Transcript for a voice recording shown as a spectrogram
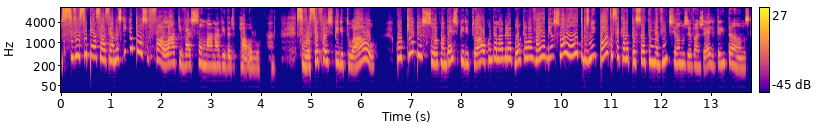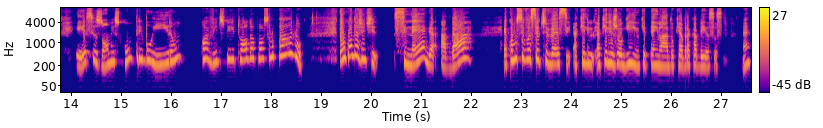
se você pensar assim, ah, mas o que, que eu posso falar que vai somar na vida de Paulo? Se você for espiritual, qualquer pessoa, quando é espiritual, quando ela abre a boca, ela vai abençoar outros. Não importa se aquela pessoa tenha 20 anos de evangelho, 30 anos. Esses homens contribuíram com a vida espiritual do apóstolo Paulo. Então, quando a gente se nega a dar, é como se você tivesse aquele, aquele joguinho que tem lá do quebra-cabeças. Né?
